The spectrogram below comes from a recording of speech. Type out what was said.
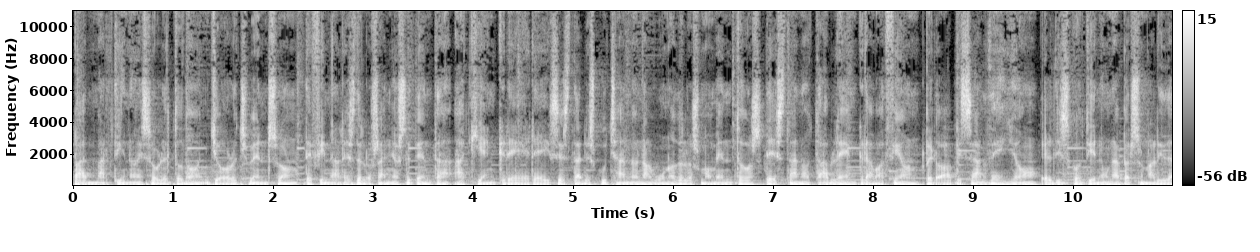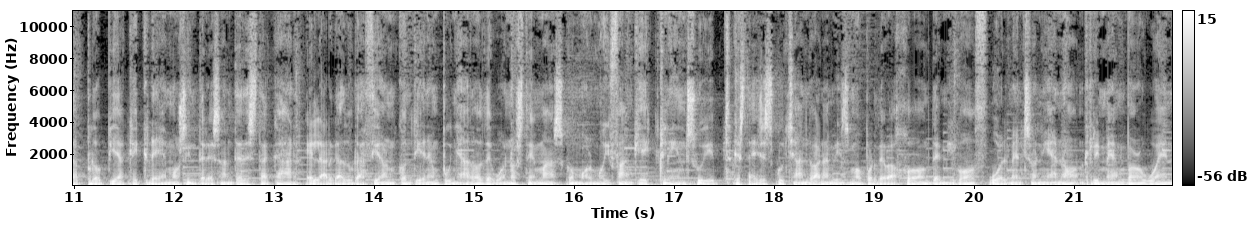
Pat Martino y sobre todo George Benson de finales de los años 70, a quien creeréis estar escuchando en alguno de los momentos de esta notable grabación. Pero a pesar de ello, el disco tiene una personalidad propia que creemos interesante destacar. En larga duración contiene un puñado de buenos temas como el muy funky Clean Sweep que estáis escuchando ahora mismo por debajo de mi voz, o el mensoniano Remember When,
